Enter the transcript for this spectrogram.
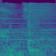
Up to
